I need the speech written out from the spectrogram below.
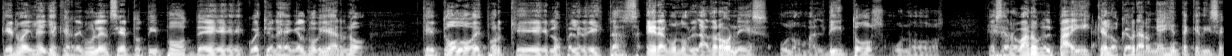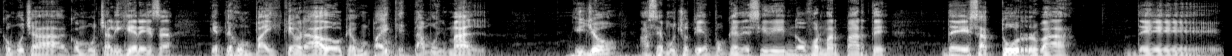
que no hay leyes que regulen cierto tipo de cuestiones en el gobierno, que todo es porque los peledeístas eran unos ladrones, unos malditos, unos que se robaron el país, que lo quebraron. Y hay gente que dice con mucha, con mucha ligereza que este es un país quebrado, que es un país que está muy mal. Y yo hace mucho tiempo que decidí no formar parte de esa turba de,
